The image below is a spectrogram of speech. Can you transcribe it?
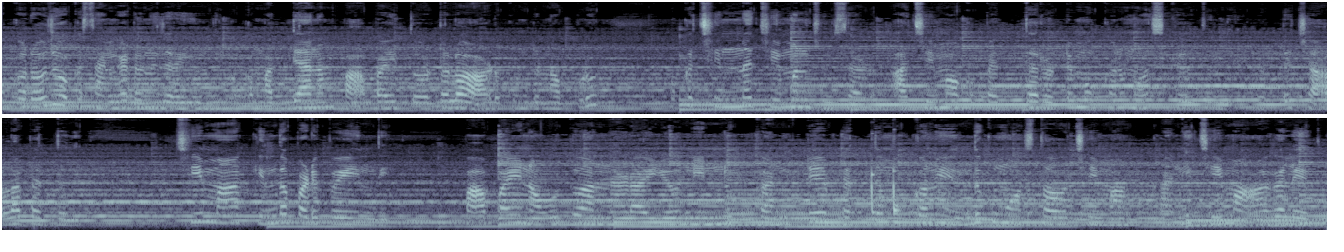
ఒకరోజు ఒక సంఘటన జరిగింది. ఒక మధ్యాహ్నం పాపాయి తోటలో ఆడుకుంటున్నప్పుడు ఒక చిన్న చీమను చూశాడు. ఆ చీమ ఒక పెద్ద రొట్టె ముక్కను మోసుకెళ్తుంది. రొట్టె చాలా పెద్దది. చీమ కింద పడిపోయింది. పాపాయి నవ్వుతూ అన్నాడు అయ్యో నిన్ను కంటే పెద్ద ముక్కను చీమ కానీ చీమ ఆగలేదు.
